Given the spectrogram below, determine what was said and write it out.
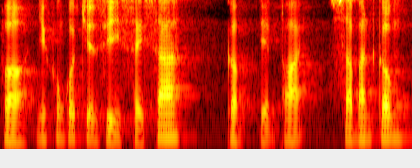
vờ như không có chuyện gì xảy ra, cầm điện thoại ra ban công.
